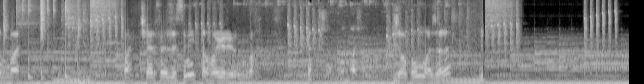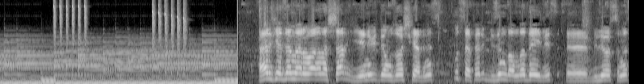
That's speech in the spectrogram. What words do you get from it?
Lan Bak. Bak kerfezesini ilk defa görüyorum bak. Japon macarı. Herkese merhaba arkadaşlar. Yeni videomuza hoş geldiniz. Bu sefer bizim damda değiliz. Ee, biliyorsunuz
